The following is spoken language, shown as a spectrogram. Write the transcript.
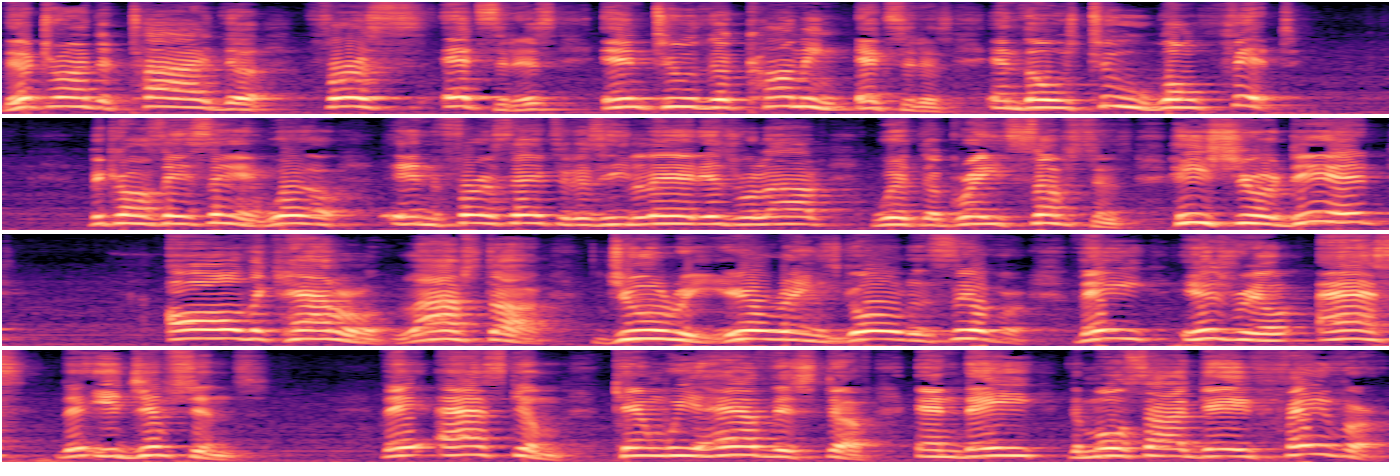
They're trying to tie the first Exodus into the coming Exodus, and those two won't fit. Because they're saying, well, in the first Exodus, he led Israel out with a great substance. He sure did. All the cattle, livestock, jewelry, earrings, gold and silver. They, Israel, asked the Egyptians. They asked him, can we have this stuff? And they, the Most High, gave favor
